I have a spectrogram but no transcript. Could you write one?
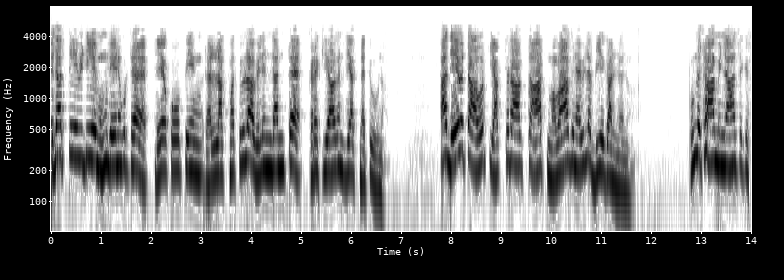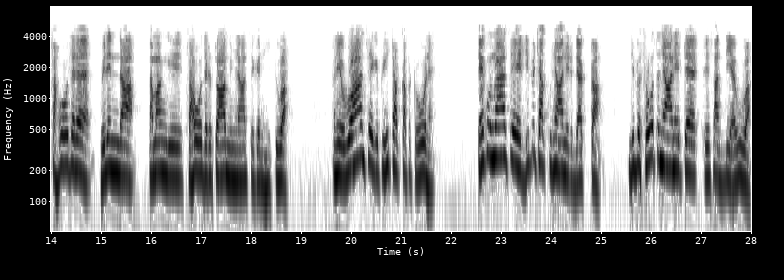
එදත් ඒ විදිහේ මුහුද එනකොට දේව කෝපයෙන් රැල්ලක් මතුවලා වෙලෙන්දන්ට කර කියාගෙන දෙයක් නැතු වුණා. ආ දේවතාවොත් යක්ෂ රාක්ෂ ආත්ම වාගෙන ඇවිල්ලා බිය ගන්නනවා. පුන්න ස්වාමීන් වහන්සේගේ සහෝදර විලෙන්දා තමන්ගේ සහෝදර ස්වාමීන් වහන්සේ ගැන හිතුවා. අනේ වහන්සේගේ පිහිටක් අපට ඕන. ඒක උන්වහන්සේ දිබ්බ චක්කු ඥානෙට දැක්කා. දිබ්බ සෝත ඥානෙට ඒ සද්දය ඇහුවා.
